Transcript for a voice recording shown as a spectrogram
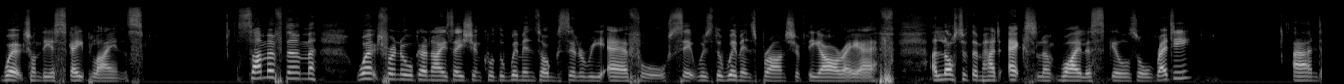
worked on the escape lines. Some of them worked for an organization called the Women's Auxiliary Air Force. It was the women's branch of the RAF. A lot of them had excellent wireless skills already. And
